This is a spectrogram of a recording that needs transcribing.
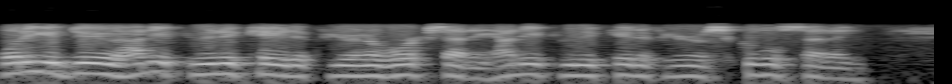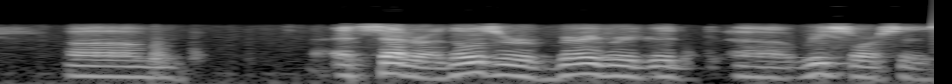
what do you do, how do you communicate if you're in a work setting, how do you communicate if you're in a school setting, um, etc. Those are very very good uh, resources.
